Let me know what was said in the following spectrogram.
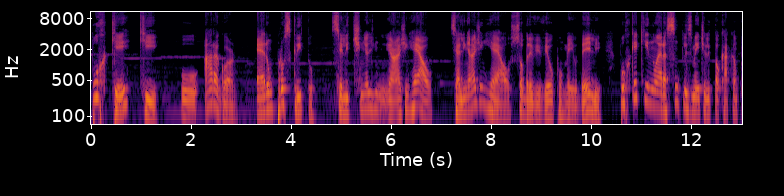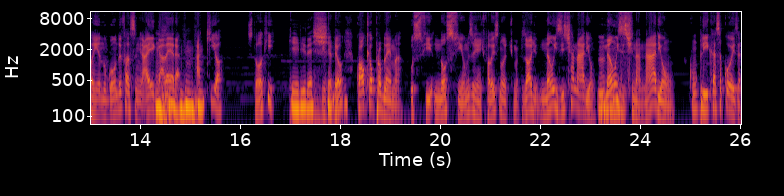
por que, que o Aragorn era um proscrito se ele tinha linhagem real. Se a linhagem real sobreviveu por meio dele, por que que não era simplesmente ele tocar a campanha no Gondor e falar assim: "Aí, galera, aqui, ó, estou aqui". Querida, é Entendeu? Qual que é o problema? Os fi nos filmes, a gente falou isso no último episódio, não existe Anarion. Uhum. Não existe Anarion complica essa coisa.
